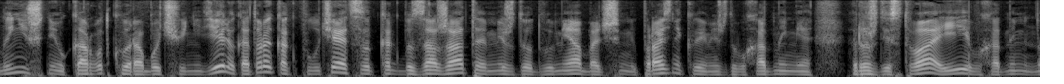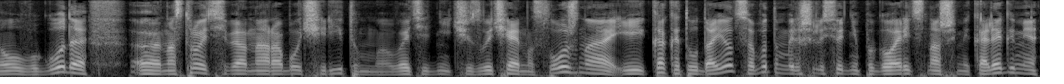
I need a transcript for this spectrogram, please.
нынешнюю короткую рабочую неделю, которая, как получается, как бы зажата между двумя большими праздниками, между выходными Рождества и выходными Нового года. Э, настроить себя на рабочий ритм в эти дни чрезвычайно сложно. И как это удается, об этом мы решили сегодня поговорить с нашими коллегами,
